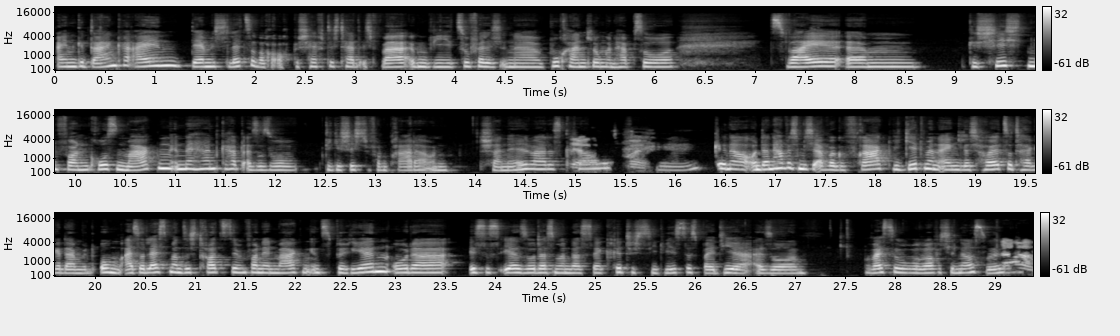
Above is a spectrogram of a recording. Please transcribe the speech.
ein Gedanke ein, der mich letzte Woche auch beschäftigt hat. Ich war irgendwie zufällig in einer Buchhandlung und habe so zwei ähm, Geschichten von großen Marken in der Hand gehabt, also so die Geschichte von Prada und Chanel war das, ich. Ja, mhm. Genau, und dann habe ich mich aber gefragt, wie geht man eigentlich heutzutage damit um? Also lässt man sich trotzdem von den Marken inspirieren oder ist es eher so, dass man das sehr kritisch sieht? Wie ist das bei dir? Also weißt du, worauf ich hinaus will? Ja,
